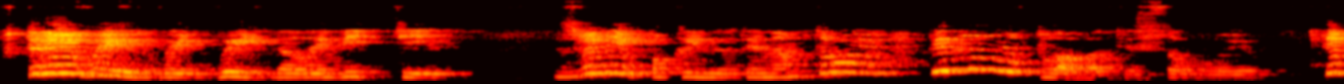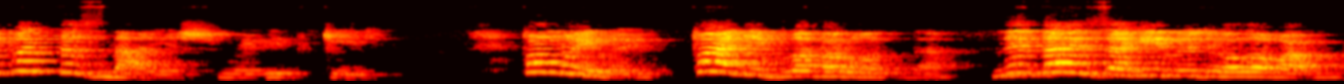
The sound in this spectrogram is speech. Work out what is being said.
в три вирви вигнали відтіль. Звелів покинути нам трою, підмовив плавати з собою. Тепер ти знаєш ми відкіль. Помилуй, пані благородна, не дай загинуть головам.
